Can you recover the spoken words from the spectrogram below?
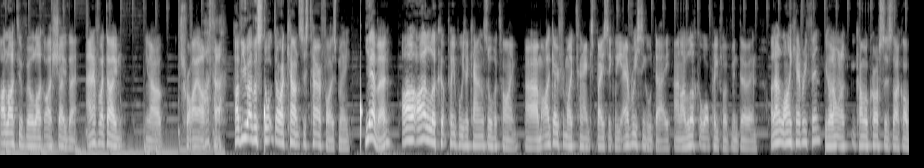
I like to feel like I show that. And if I don't, you know, try harder. Have you ever stalked our accounts? This terrifies me. Yeah, man. I, I look at people's accounts all the time. Um, I go through my tags basically every single day, and I look at what people have been doing. I don't like everything because I don't want to come across as like I'm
